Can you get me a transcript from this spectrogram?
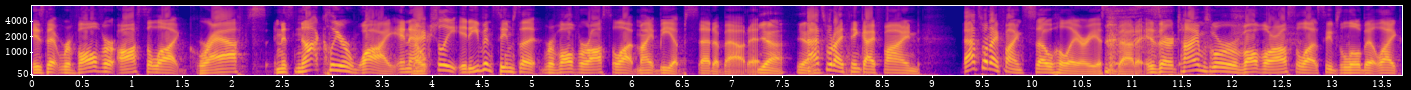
is that Revolver Ocelot grafts, and it's not clear why. And actually, it even seems that Revolver Ocelot might be upset about it. Yeah, yeah. That's what I think I find. That's what I find so hilarious about it. Is there are times where Revolver Ocelot seems a little bit like,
